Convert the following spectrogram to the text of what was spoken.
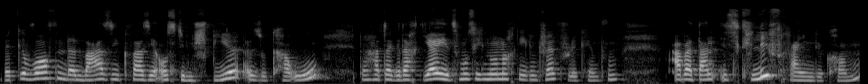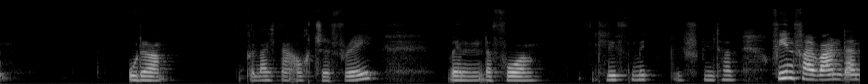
weggeworfen, dann war sie quasi aus dem Spiel, also K.O. Dann hat er gedacht, ja, jetzt muss ich nur noch gegen Jeffrey kämpfen. Aber dann ist Cliff reingekommen. Oder vielleicht dann auch Jeffrey, wenn davor Cliff mitgespielt hat. Auf jeden Fall waren dann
